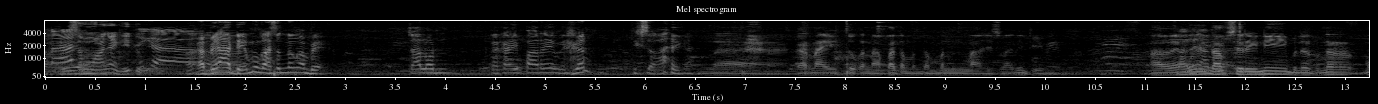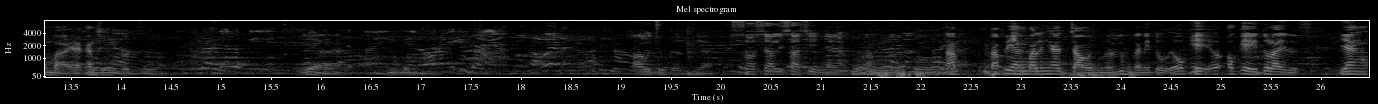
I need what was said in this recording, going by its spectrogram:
penuntutan. Semuanya gitu. Iya. Ambek adikmu nggak seneng ambek calon kakak ipare kan, bisa aja kan. Nah, karena itu kenapa teman-teman mahasiswa ini demo. Hal yang multi tafsir ini benar-benar membahayakan sih Iya. menurutku. Harusnya lebih Iya. detail biar orang itu banyak Tahu juga. Iya. Sosialisasinya yang kurang menurutku. Tap- tapi yang paling kacau menurutku bukan itu. Oke, oke itulah itu. Yang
